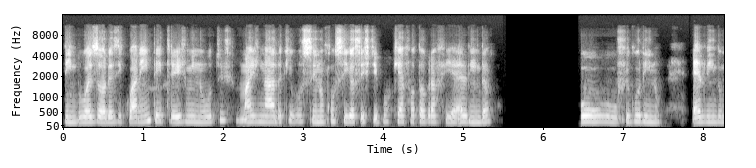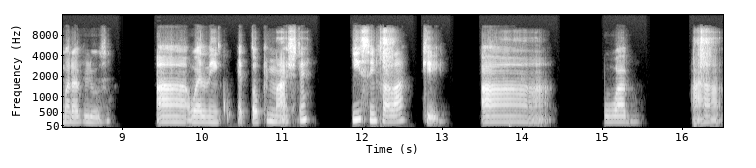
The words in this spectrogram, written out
Tem duas horas e 43 minutos, mas nada que você não consiga assistir porque a fotografia é linda. O figurino é lindo, maravilhoso. A, o elenco é top master. E sem falar que a, o, a, a,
